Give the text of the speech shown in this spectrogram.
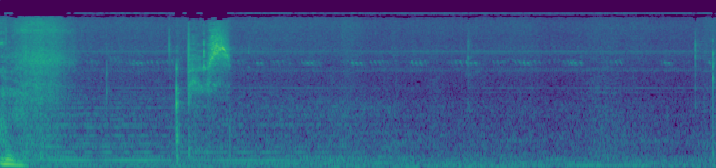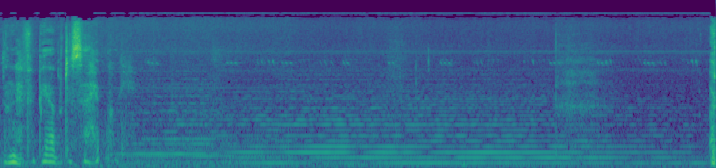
Um, Abuse. You'll never be able to say it, will you? I,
